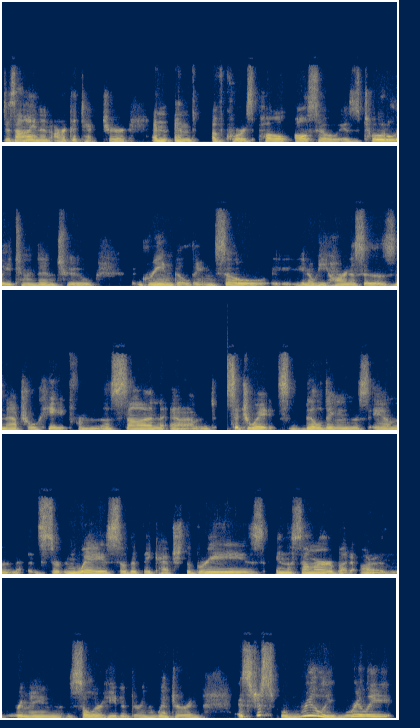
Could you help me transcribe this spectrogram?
design and architecture. And and of course paul also is totally tuned into green building. So, you know, he harnesses natural heat from the sun and situates buildings in certain ways so that they catch the breeze in the summer, but uh, mm. remain solar heated during the winter. And it's just really, really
